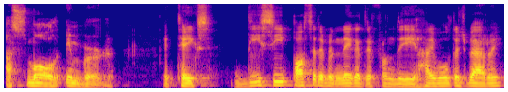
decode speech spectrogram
a small inverter. It takes DC positive and negative from the high voltage battery.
